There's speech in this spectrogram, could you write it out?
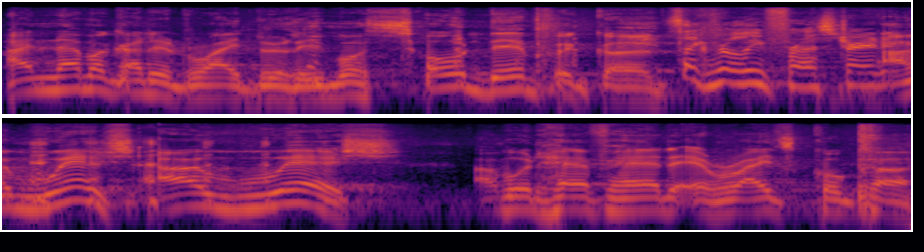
I never got it right, really. It was so difficult. It's like really frustrating. I wish, I wish I would have had a rice cooker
